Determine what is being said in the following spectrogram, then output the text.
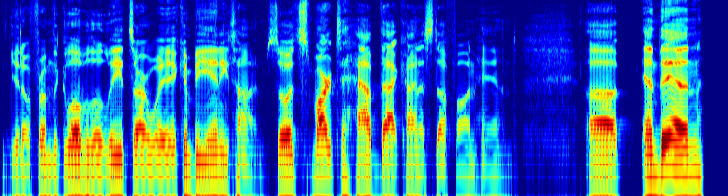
you know from the global elites our way. It can be anytime. So it's smart to have that kind of stuff on hand. Uh, and then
